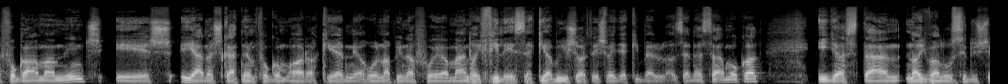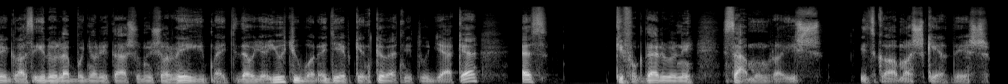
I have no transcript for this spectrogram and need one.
fogalmam nincs, és Jánoskát nem fogom arra kérni a holnapi nap folyamán, hogy filésze ki a műsort és vegye ki belőle a zeneszámokat. Így aztán nagy valószínűséggel az élő lebonyolítású műsor végigmegy, de hogy a YouTube-on egyébként követni tudják-e, ez ki fog derülni, számomra is izgalmas kérdés.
